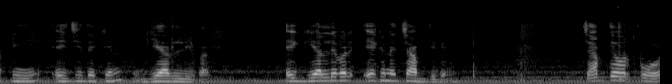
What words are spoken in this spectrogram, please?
আপনি এই যে দেখেন গিয়ার লিভার এই গিয়ার লিভার এখানে চাপ দিবেন। চাপ দেওয়ার পর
